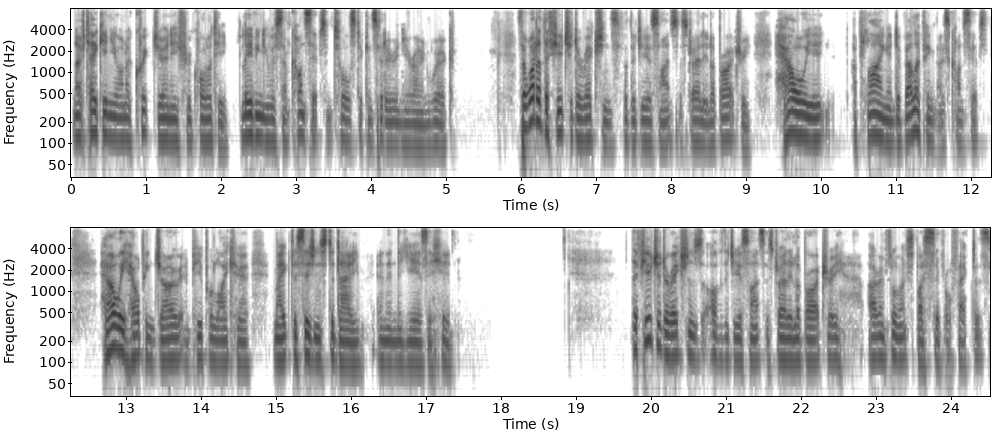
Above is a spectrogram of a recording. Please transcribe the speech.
and I've taken you on a quick journey through quality, leaving you with some concepts and tools to consider in your own work. So what are the future directions for the Geoscience Australia Laboratory? How are we applying and developing those concepts? How are we helping Jo and people like her make decisions today and in the years ahead? The future directions of the Geoscience Australia Laboratory are influenced by several factors.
